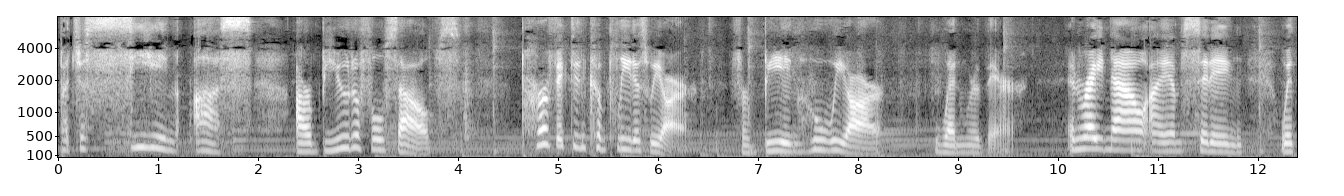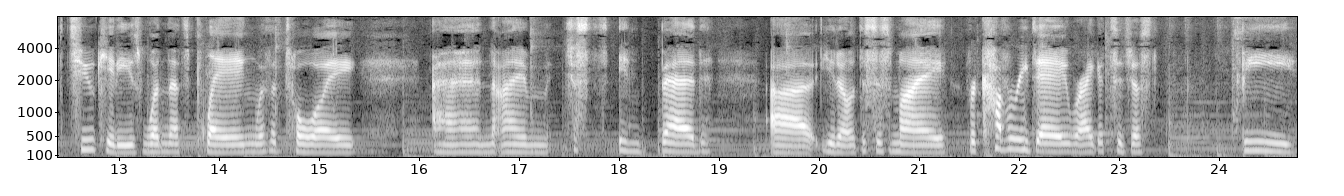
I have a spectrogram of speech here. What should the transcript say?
but just seeing us, our beautiful selves, perfect and complete as we are, for being who we are when we're there. And right now, I am sitting with two kitties, one that's playing with a toy, and I'm just in bed uh, you know, this is my recovery day where I get to just be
